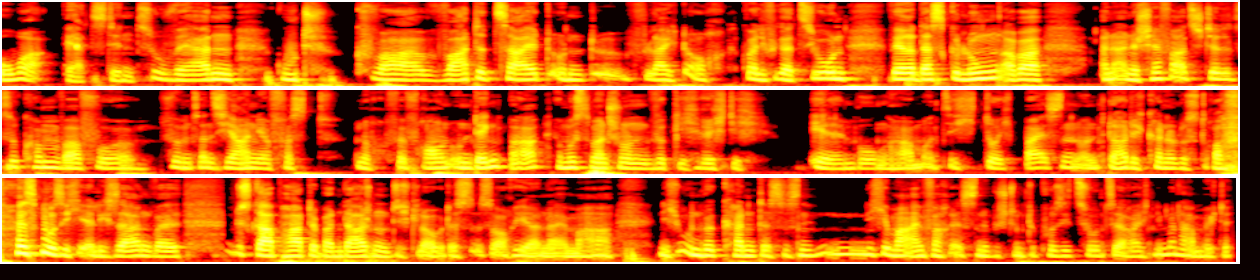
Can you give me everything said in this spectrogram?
Oberärztin zu werden. Gut, qua Wartezeit und äh, vielleicht auch Qualifikation wäre das gelungen, aber an eine Chefarztstelle zu kommen, war vor 25 Jahren ja fast noch für Frauen undenkbar. Da musste man schon wirklich richtig Ellenbogen haben und sich durchbeißen. Und da hatte ich keine Lust drauf. Das muss ich ehrlich sagen, weil es gab harte Bandagen und ich glaube, das ist auch hier an der MH nicht unbekannt, dass es nicht immer einfach ist, eine bestimmte Position zu erreichen, die man haben möchte.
